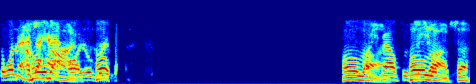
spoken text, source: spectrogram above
The one that had hold the hat on. on over. Hold, hold on. Mushmouth the Hold on. So,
